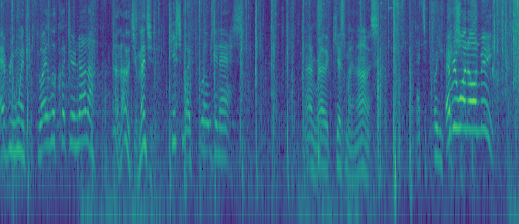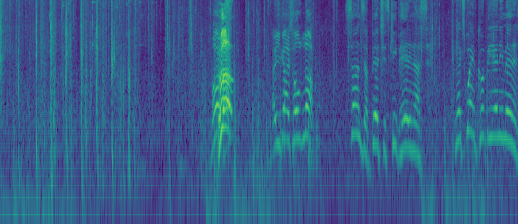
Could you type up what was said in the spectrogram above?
every winter. Do I look like your nana? Now, now that you mention it, Kiss my frozen ass. I'd rather kiss my Nanas. That's a pretty picture. Everyone on me! Mark! How you guys holding up? Sons of bitches keep hitting us. Next wave could be any minute.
